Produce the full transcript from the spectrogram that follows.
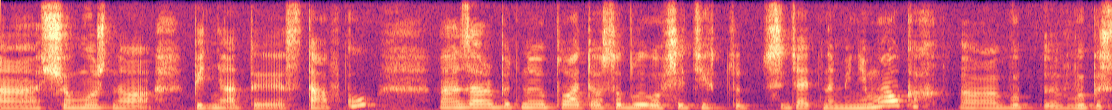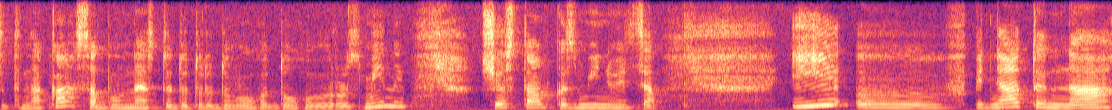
е, що можна підняти ставку е, заробітної плати, особливо всі ті, хто сидять на мінімалках, е, виписати наказ або внести до трудового договору зміни, що ставка змінюється, і підняти на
